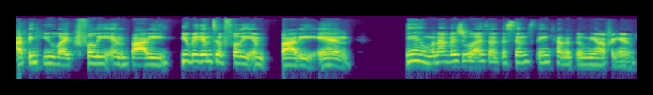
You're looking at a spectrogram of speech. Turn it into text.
I think you like fully embody, you begin to fully embody and damn, when I visualized that the Sims thing kind of threw me off again.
